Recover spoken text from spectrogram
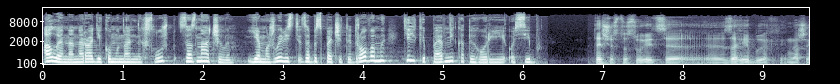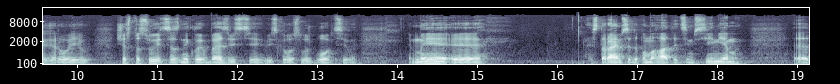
Але на нараді комунальних служб зазначили, є можливість забезпечити дровами тільки певні категорії осіб. Те, що стосується е, загиблих наших героїв, що стосується зниклих безвісті військовослужбовців, ми е, стараємося допомагати цим сім'ям. Е,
